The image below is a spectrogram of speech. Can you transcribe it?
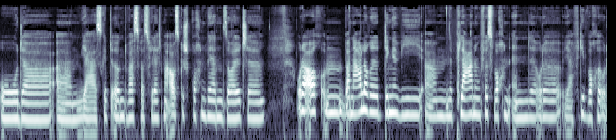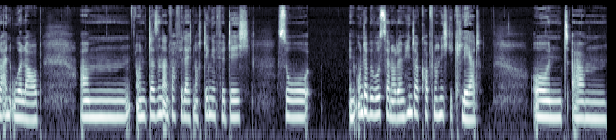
oder ähm, ja, es gibt irgendwas, was vielleicht mal ausgesprochen werden sollte. Oder auch ähm, banalere Dinge wie ähm, eine Planung fürs Wochenende oder ja, für die Woche oder ein Urlaub. Ähm, und da sind einfach vielleicht noch Dinge für dich so im Unterbewusstsein oder im Hinterkopf noch nicht geklärt. Und ähm,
